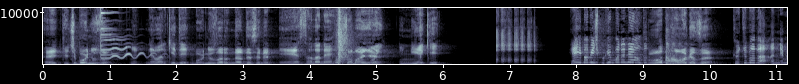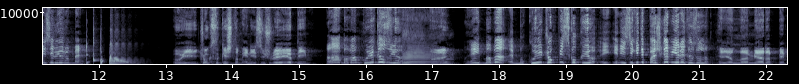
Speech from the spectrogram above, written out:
Hey keçi boynuzu. Ne- var kedi? Boynuzların nerede senin? Ee sana ne? Saman ye. Oy, niye ki? Hey babiş bugün bana ne aldın? Hop hava gazı. Kötü baba annemi seviyorum ben. Uy çok sıkıştım en iyisi şuraya yapayım. Aa babam kuyu kazıyor. Ay, Hey baba e, bu kuyu çok pis kokuyor. E, en iyisi gidip başka bir yere kazalım. Hey Allah'ım ya Rabbim.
